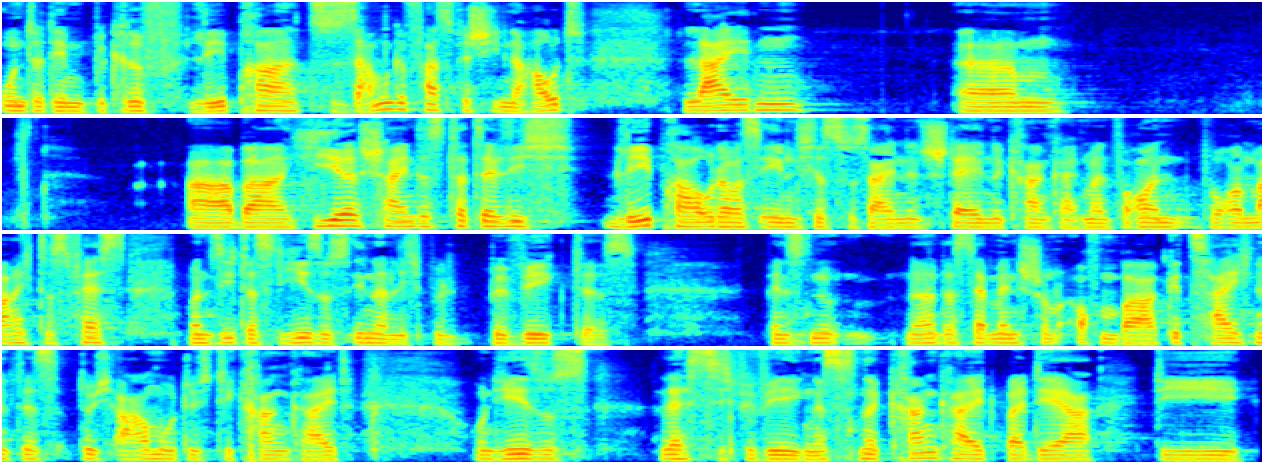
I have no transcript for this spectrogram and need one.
unter dem Begriff Lepra zusammengefasst, verschiedene Hautleiden. Ähm, aber hier scheint es tatsächlich Lepra oder was ähnliches zu sein, eine stellende Krankheit. Man, woran, woran mache ich das fest? Man sieht, dass Jesus innerlich be bewegt ist. Wenn es nur, ne, dass der Mensch schon offenbar gezeichnet ist durch Armut, durch die Krankheit. Und Jesus lässt sich bewegen. Es ist eine Krankheit, bei der die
